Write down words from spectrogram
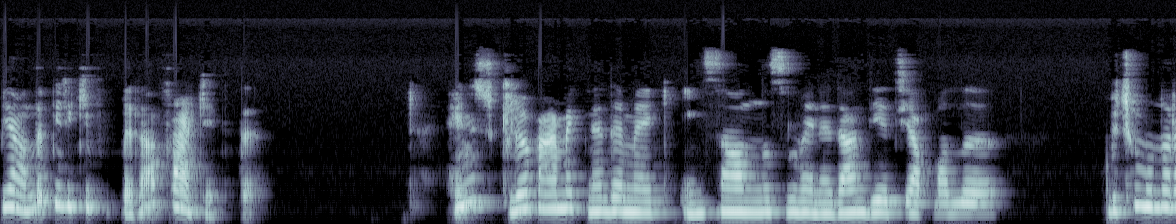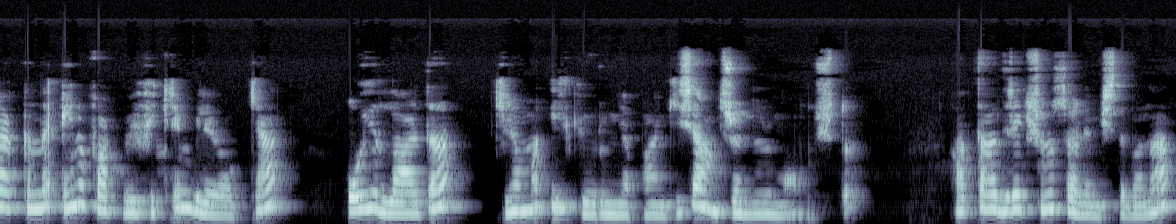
bir anda bir iki beden fark etti. Henüz kilo vermek ne demek, insan nasıl ve neden diyet yapmalı, bütün bunlar hakkında en ufak bir fikrim bile yokken o yıllarda kiloma ilk yorum yapan kişi antrenörüm olmuştu. Hatta direkt şunu söylemişti bana.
